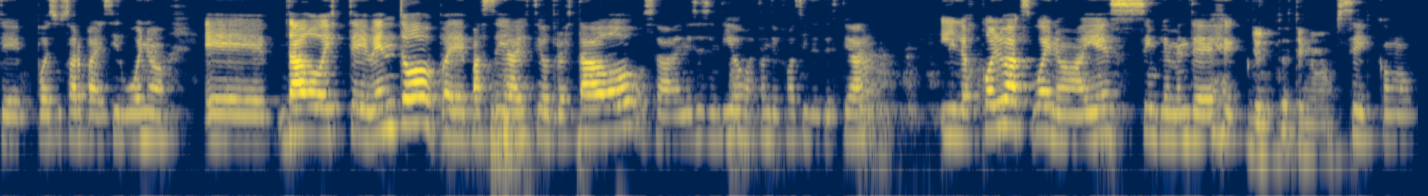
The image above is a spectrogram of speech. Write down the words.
te puedes usar para decir, bueno, eh, dado este evento, eh, pasé a este otro estado, o sea, en ese sentido es bastante fácil de testear. Y los callbacks, bueno, ahí es simplemente... Unit testing nomás. Sí, como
